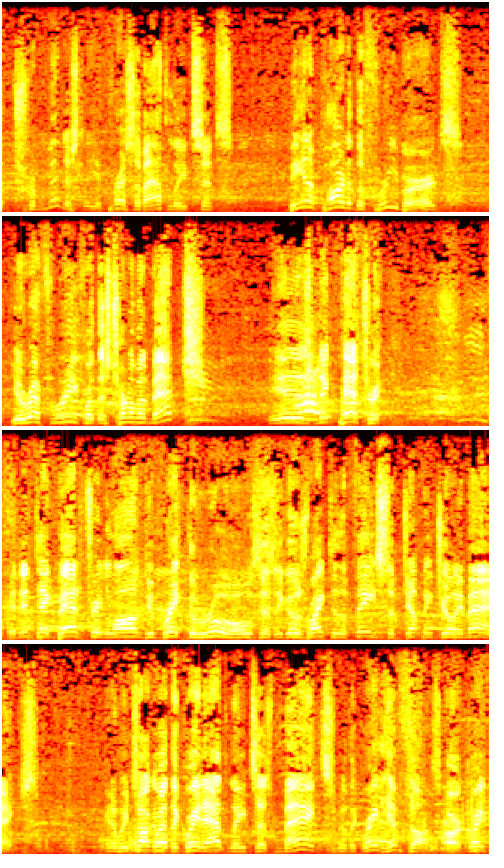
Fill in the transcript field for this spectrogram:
a tremendously impressive athlete since being a part of the Freebirds. Your referee for this tournament match is Nick Patrick. It didn't take Badstreet long to break the rules as he goes right to the face of jumping Joey Maggs. You know, we talk about the great athletes as Maggs with a great hip toss or a great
